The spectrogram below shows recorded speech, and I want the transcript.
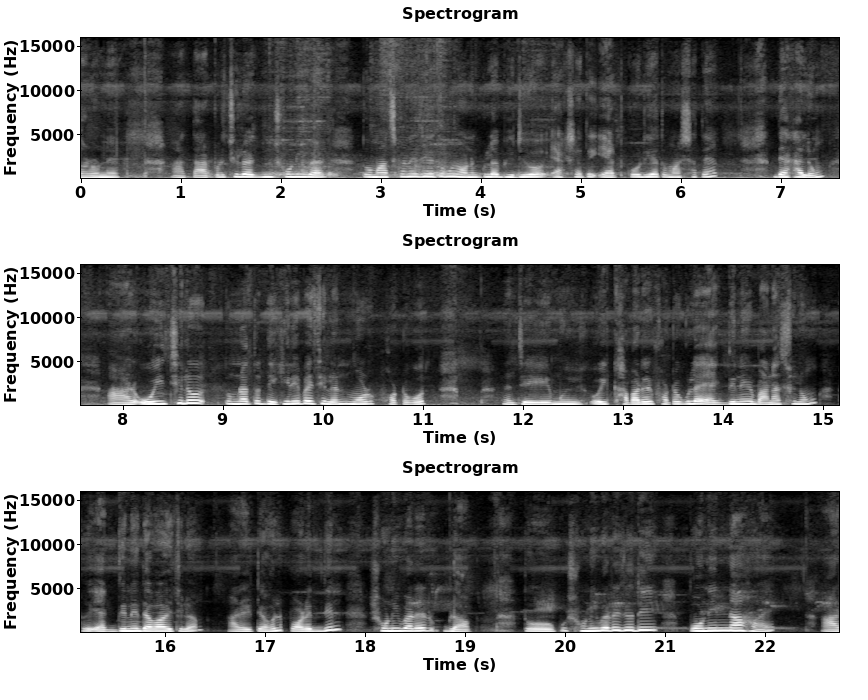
ধরনের। আর তারপরে ছিল একদিন শনিবার, তো মাঝখানে যেহেতু আমি অনেকগুলো ভিডিও একসাথে অ্যাড করিয়া তোমার সাথে দেখালাম আর ওই ছিল, তোমরা তো দেখিরে পাইছিলেন মোর ফটোগত যে ওই খাবারের ফটোগুলো একদিনের বানাছিলাম, তো একদিনে দেওয়া হয়েছিল। আর এটা হল পরের দিন শনিবারের ব্লগ তো শনিবারে যদি পনির না হয় আর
